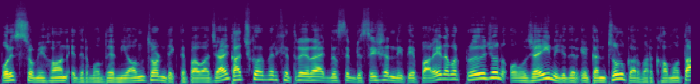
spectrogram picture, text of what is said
পরিশ্রমী হন, এদের মধ্যে নিয়ন্ত্রণ দেখতে পাওয়া যায়। কাজকর্মের ক্ষেত্রে এরা অ্যাগ্রেসিভ ডিসিশন নিতে পারেন, আবার প্রয়োজন অনুযায়ী নিজেদেরকে কন্ট্রোল করবার ক্ষমতা।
